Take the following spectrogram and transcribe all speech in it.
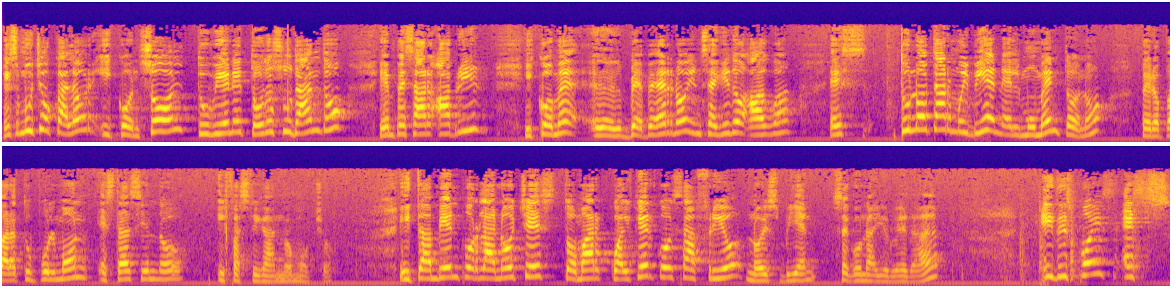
es mucho calor y con sol tú vienes todo sudando y empezar a abrir y comer, eh, beber, ¿no? Enseguida agua. Es, tú notar muy bien el momento, ¿no? Pero para tu pulmón está haciendo y fastigando mucho. Y también por la noche tomar cualquier cosa frío no es bien, según Ayurveda. ¿eh? Y después es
